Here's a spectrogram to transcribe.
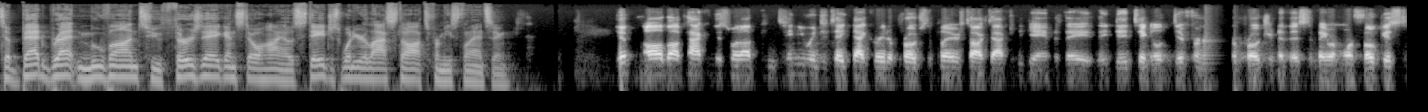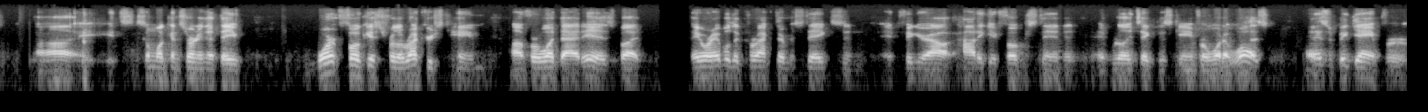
to bed, Brett, and move on to Thursday against Ohio State, just what are your last thoughts from East Lansing? Yep, all about packing this one up, continuing to take that great approach. The players talked after the game that they they did take a different approach into this, that they were more focused. Uh, it's somewhat concerning that they weren't focused for the Rutgers game uh, for what that is, but they were able to correct their mistakes and, and figure out how to get focused in and, and really take this game for what it was and it's a big game for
